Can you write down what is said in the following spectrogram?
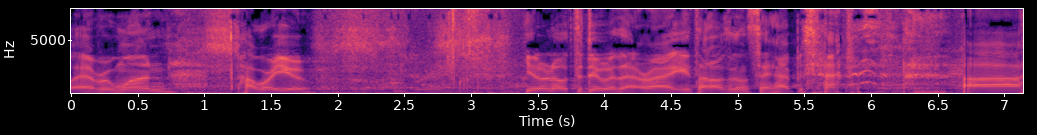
everyone. How are you? You don't know what to do with that, right? You thought I was going to say happy Sabbath. Uh,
